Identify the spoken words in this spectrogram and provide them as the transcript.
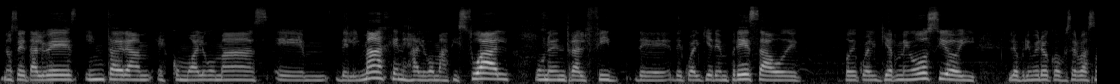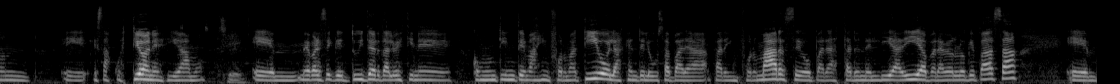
No sé, tal vez Instagram es como algo más em, de la imagen, es algo más visual. Uno entra al feed de, cualquier empresa o de, o de cualquier negocio y lo primero que observa son eh, esas cuestiones, digamos. Em, me parece que Twitter tal vez tiene como un tinte más informativo, la gente lo usa para, para informarse o para estar en el día a día, para ver lo que pasa. Eh,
